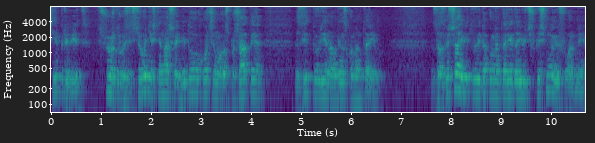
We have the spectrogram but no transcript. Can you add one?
Всім привіт! Що ж, друзі, сьогоднішнє наше відео хочемо розпочати з відповіді на один з коментарів. Зазвичай відповідь на коментарі дають в письмовій формі,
